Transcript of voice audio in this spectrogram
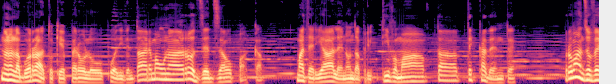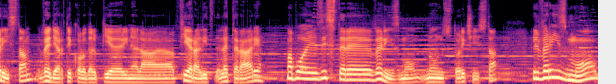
non elaborato che però lo può diventare, ma una rozzezza opaca, materiale non da primitivo ma da decadente. Romanzo verista, vedi articolo del Pieri nella Fiera Letteraria, ma può esistere verismo non storicista il verismo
